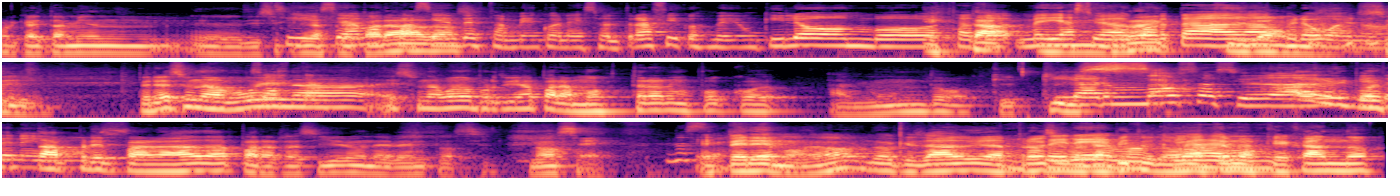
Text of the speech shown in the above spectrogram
porque hay también eh, Sí, disciplinas seamos preparadas. pacientes también con eso. El tráfico es medio un quilombo, está, Está to- media ciudad cortada, quilombo, pero bueno. sí. Pero es una buena, es una buena oportunidad para mostrar un poco al mundo que La quizá hermosa ciudad algo que está tenemos. preparada para recibir un evento así. No sé. No sé. Esperemos, ¿no? No que ya el próximo Esperemos, capítulo claro. nos estemos quejando.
